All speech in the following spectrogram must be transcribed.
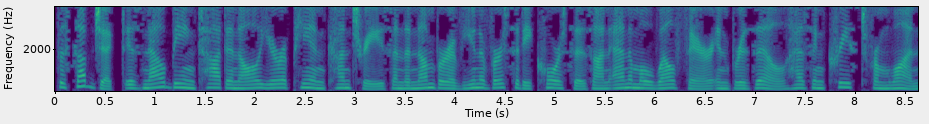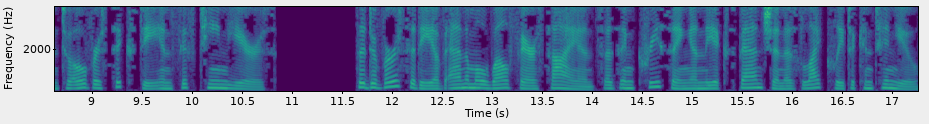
The subject is now being taught in all European countries and the number of university courses on animal welfare in Brazil has increased from 1 to over 60 in 15 years. The diversity of animal welfare science is increasing and the expansion is likely to continue.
